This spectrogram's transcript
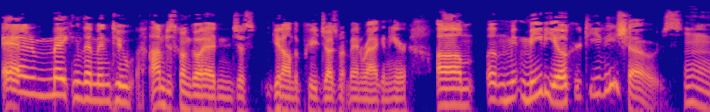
and making them into, I'm just gonna go ahead and just get on the prejudgment bandwagon here, um, me- mediocre TV shows. Hmm.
